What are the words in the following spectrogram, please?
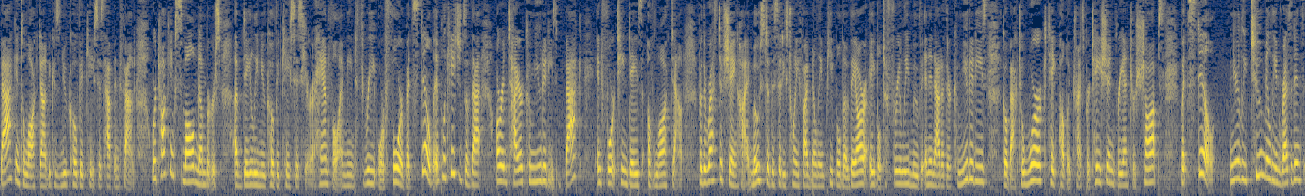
back into lockdown because new COVID cases have been found. We're talking small numbers of daily new COVID cases here, a handful, I mean three or four, but still the implications of that are entire communities back in 14 days of lockdown. For the rest of Shanghai, most of the city's 25 million people, though, they are able to freely move in and out of their communities, go back to work, take public transportation, re enter shops, but still, nearly 2 million residents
